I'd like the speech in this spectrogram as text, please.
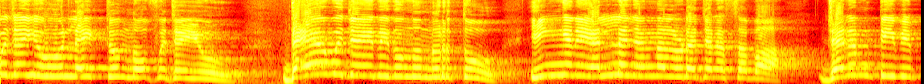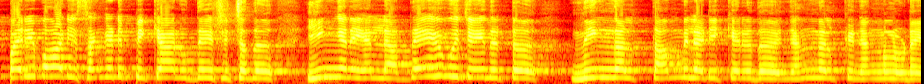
ഓഫ് ചെയ്യൂ ലൈറ്റ് ഒന്ന് ഓഫ് ചെയ്യൂ. ദയവ് ചെയ്ത് ഇതൊന്ന് നിർത്തൂ. ഇങ്ങനെയല്ല ഞങ്ങളുടെ ജനസഭ. ജനം ടി വി പരിപാടി സംഘടിപ്പിക്കാൻ ഉദ്ദേശിച്ചത് ഇങ്ങനെയല്ല. ദയവ് ചെയ്തിട്ട് നിങ്ങൾ തമ്മിലടിക്കരുത്. ഞങ്ങൾക്ക് ഞങ്ങളുടെ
